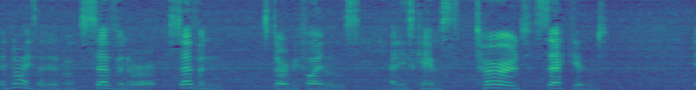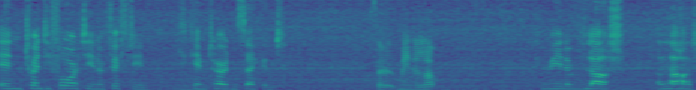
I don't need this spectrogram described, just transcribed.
I don't know he's had about seven or seven Derby finals, and he's came third, second in 2014 and 15. He came third and second. So it would mean a lot. I mean a lot, a lot.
